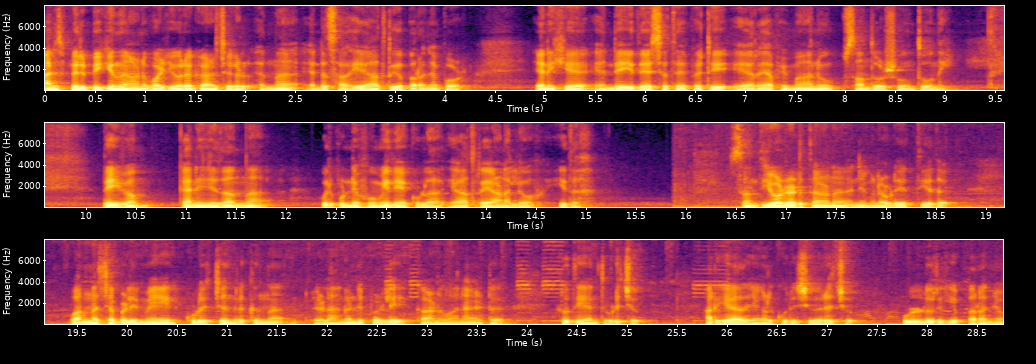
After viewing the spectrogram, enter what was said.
അനുസ്മരിപ്പിക്കുന്നതാണ് വഴിയോര കാഴ്ചകൾ എന്ന് എന്റെ സഹയാത്രിക പറഞ്ഞപ്പോൾ എനിക്ക് എന്റെ ഈ ദേശത്തെ പറ്റി ഏറെ അഭിമാനവും സന്തോഷവും തോന്നി. ദൈവം കനിഞ്ഞു തന്ന ഒരു പുണ്യഭൂമിയിലേക്കുള്ള യാത്രയാണല്ലോ ഇത്. സന്ധ്യയോടടുത്താണ് ഞങ്ങൾ അവിടെ എത്തിയത്. വർണശബളിമയിൽ കുളിച്ച് നിൽക്കുന്ന വേളാങ്കണ്ണി പള്ളി കാണുവാനായിട്ട് ഹൃദയം തുടിച്ചു. അറിയാതെ ഞങ്ങൾ കുരിശു വരച്ചു. ഉള്ളുരുകി പറഞ്ഞു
